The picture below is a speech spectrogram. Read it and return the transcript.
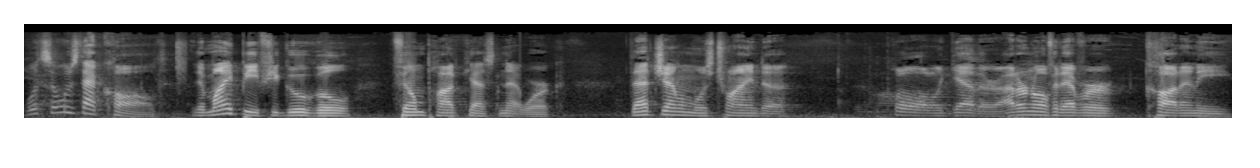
what's what was that called? There might be if you Google Film Podcast Network. That gentleman was trying to pull it all together. I don't know if it ever caught any.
